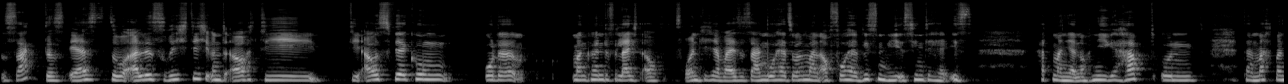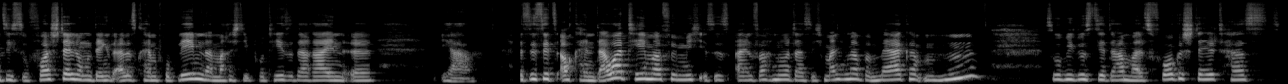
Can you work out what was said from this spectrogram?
sagt das erst so alles richtig und auch die, die Auswirkungen oder man könnte vielleicht auch freundlicherweise sagen, woher soll man auch vorher wissen, wie es hinterher ist? Hat man ja noch nie gehabt und dann macht man sich so Vorstellungen und denkt, alles kein Problem, dann mache ich die Prothese da rein. Äh, ja, es ist jetzt auch kein Dauerthema für mich, es ist einfach nur, dass ich manchmal bemerke, mh, so wie du es dir damals vorgestellt hast,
